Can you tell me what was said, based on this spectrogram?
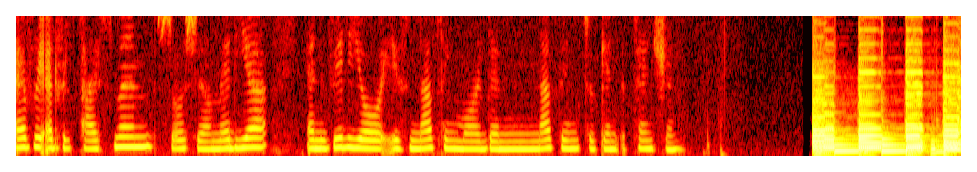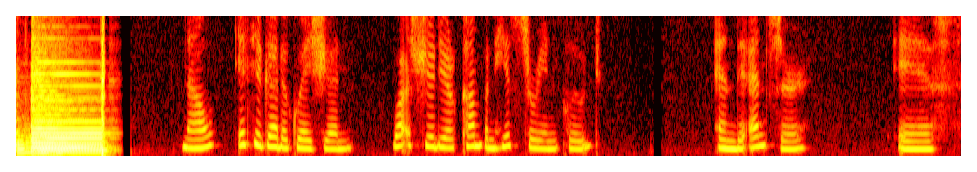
every advertisement, social media, and video is nothing more than nothing to gain attention. Now, if you get a question, what should your company history include? And the answer is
